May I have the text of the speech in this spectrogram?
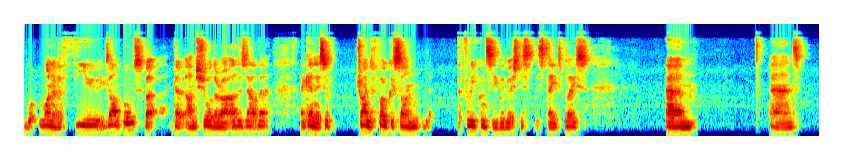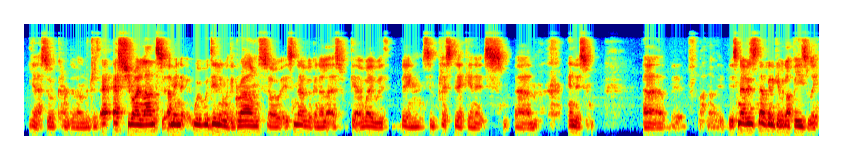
one of a few examples, but I'm sure there are others out there. Again, it's trying to focus on the frequency with which this, this takes place. Um, and yeah, so current development. Estuarine land, I mean, we were dealing with the ground, so it's never going to let us get away with being simplistic in its um, in its. Uh, it's never it's never going to give it up easily,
